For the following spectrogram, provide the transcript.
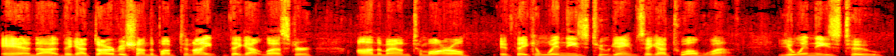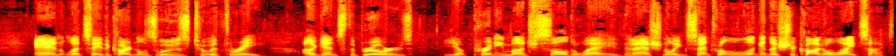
And uh, they got Darvish on the bump tonight. They got Lester on the mound tomorrow. If they can win these two games, they got 12 left. You win these two, and let's say the Cardinals lose two or three against the Brewers, you pretty much salt away the National League Central. Look at the Chicago White Sox.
